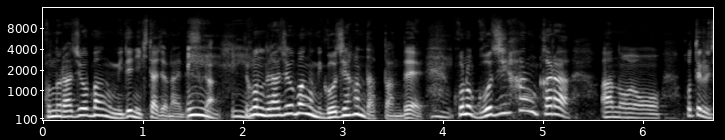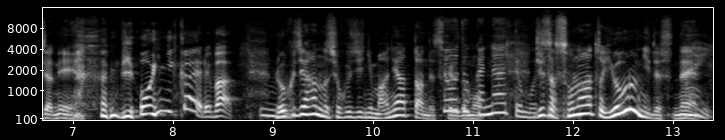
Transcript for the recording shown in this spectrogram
このラジオ番組でに来たじゃないですか、でこのラジオ番組5時半だったんで、はい、この5時半からあのホテルじゃねえ 病院に帰れば6時半の食事に間に合ったんですけれども、うん、実はその後夜にですね、はい、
